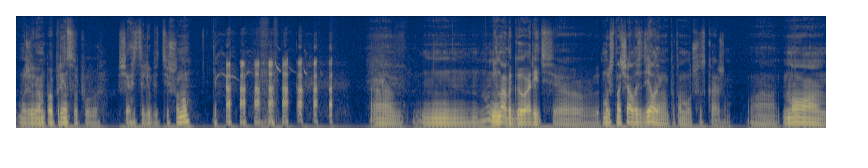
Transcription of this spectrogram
Мы живем по принципу «счастье любит тишину». А, ну, не надо говорить. Э, мы сначала сделаем, а потом лучше скажем. А, но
